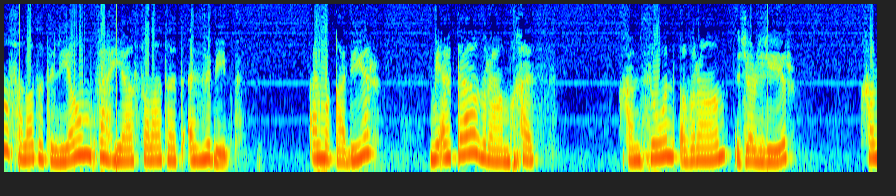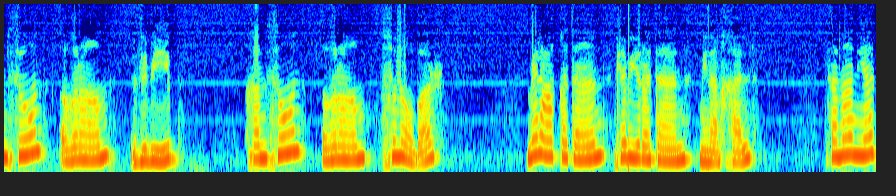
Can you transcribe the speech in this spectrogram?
أما سلطة اليوم فهي سلطة الزبيب. المقادير 200 غرام خس 50 غرام جرجير 50 غرام زبيب 50 غرام صنوبر ملعقتان كبيرتان من الخل ثمانية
